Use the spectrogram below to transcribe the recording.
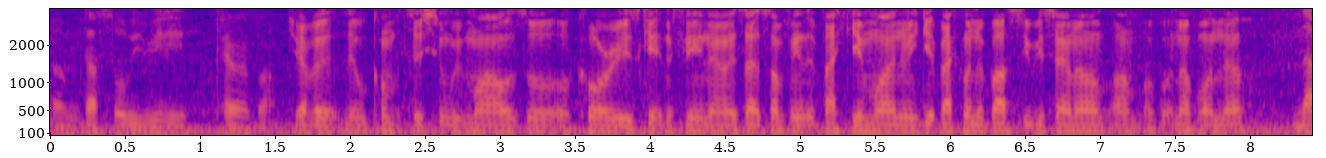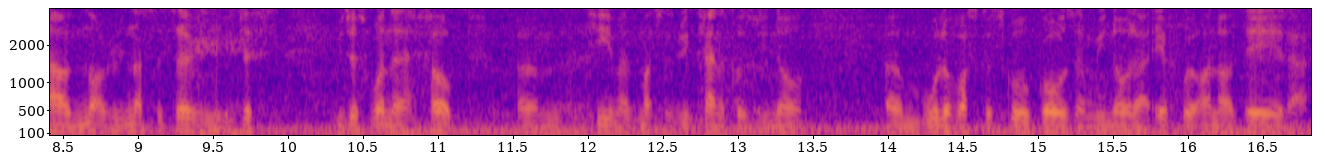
Um, that's all we really care about. Do you have a little competition with Miles or, or Corey who's getting a few now? Is that something that back in your mind when you get back on the bus you'll be saying, oh, I'm- I've got another one now? Now, not necessarily. we just we just want to help um, the team as much as we can because you know um, all of us can score goals, and we know that if we're on our day, that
